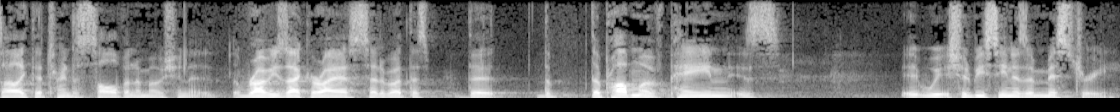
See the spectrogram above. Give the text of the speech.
like- that trying to solve an emotion. Ravi Zacharias said about this the, the, the problem of pain is it, it should be seen as a mystery.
